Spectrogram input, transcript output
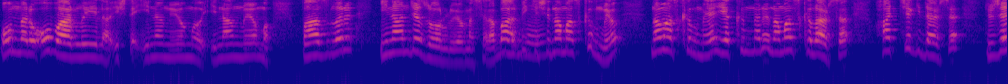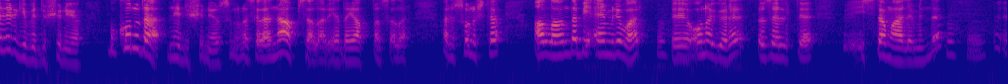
Onları o varlığıyla işte inanıyor mu, inanmıyor mu? Bazıları inanca zorluyor mesela. Bir kişi namaz kılmıyor. Namaz kılmaya yakınları namaz kılarsa hacca giderse düzelir gibi düşünüyor. Bu konuda ne düşünüyorsunuz? Mesela ne yapsalar ya da yapmasalar? Hani sonuçta Allah'ın da bir emri var. Ee, ona göre özellikle İslam aleminde, e,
